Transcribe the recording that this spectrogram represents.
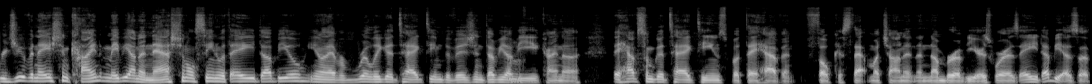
rejuvenation kind of maybe on a national scene with AEW. You know, they have a really good tag team division. WWE mm. kind of they have some good tag teams, but they haven't focused that much on it in a number of years. Whereas AEW has a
